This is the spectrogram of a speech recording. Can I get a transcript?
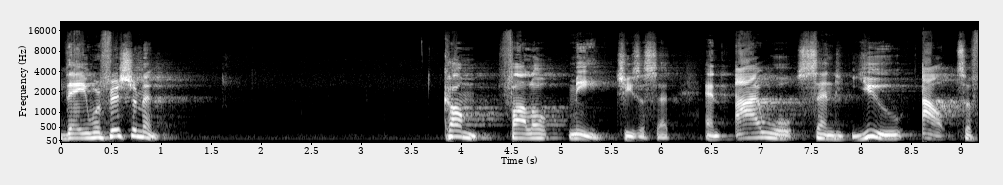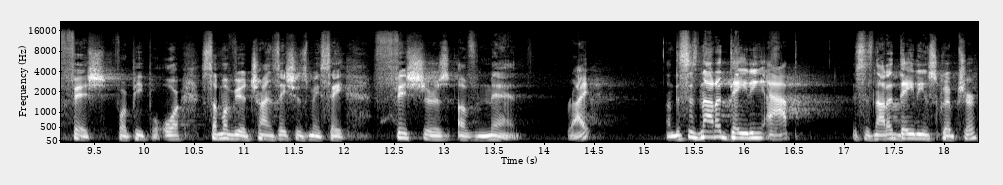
they were fishermen. Come, follow me, Jesus said, and I will send you out to fish for people. Or some of your translations may say, fishers of men, right? And this is not a dating app, this is not a dating scripture.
